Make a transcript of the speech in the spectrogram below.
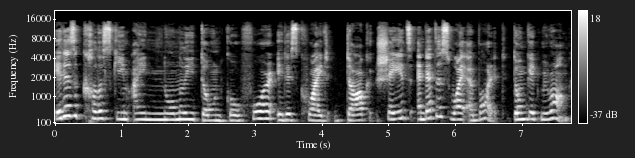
it is a color scheme I normally don't go for. It is quite dark shades and that is why I bought it. Don't get me wrong.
